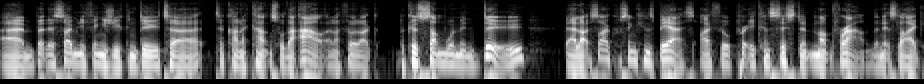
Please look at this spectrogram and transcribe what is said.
Um, but there's so many things you can do to to kind of cancel that out and i feel like because some women do they're like cycle syncing's bs i feel pretty consistent month round. And it's like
